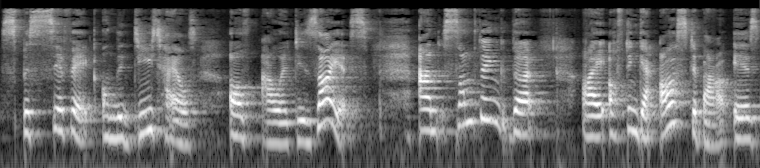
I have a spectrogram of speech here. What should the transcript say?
specific on the details of our desires. And something that I often get asked about is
